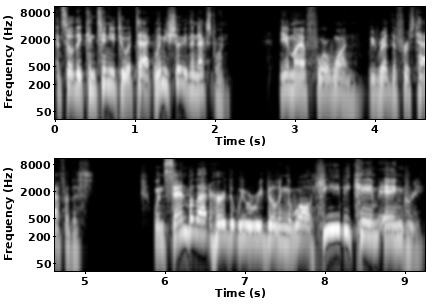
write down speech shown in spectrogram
And so they continue to attack. Let me show you the next one Nehemiah 4 1. We read the first half of this. When Sanballat heard that we were rebuilding the wall, he became angry,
